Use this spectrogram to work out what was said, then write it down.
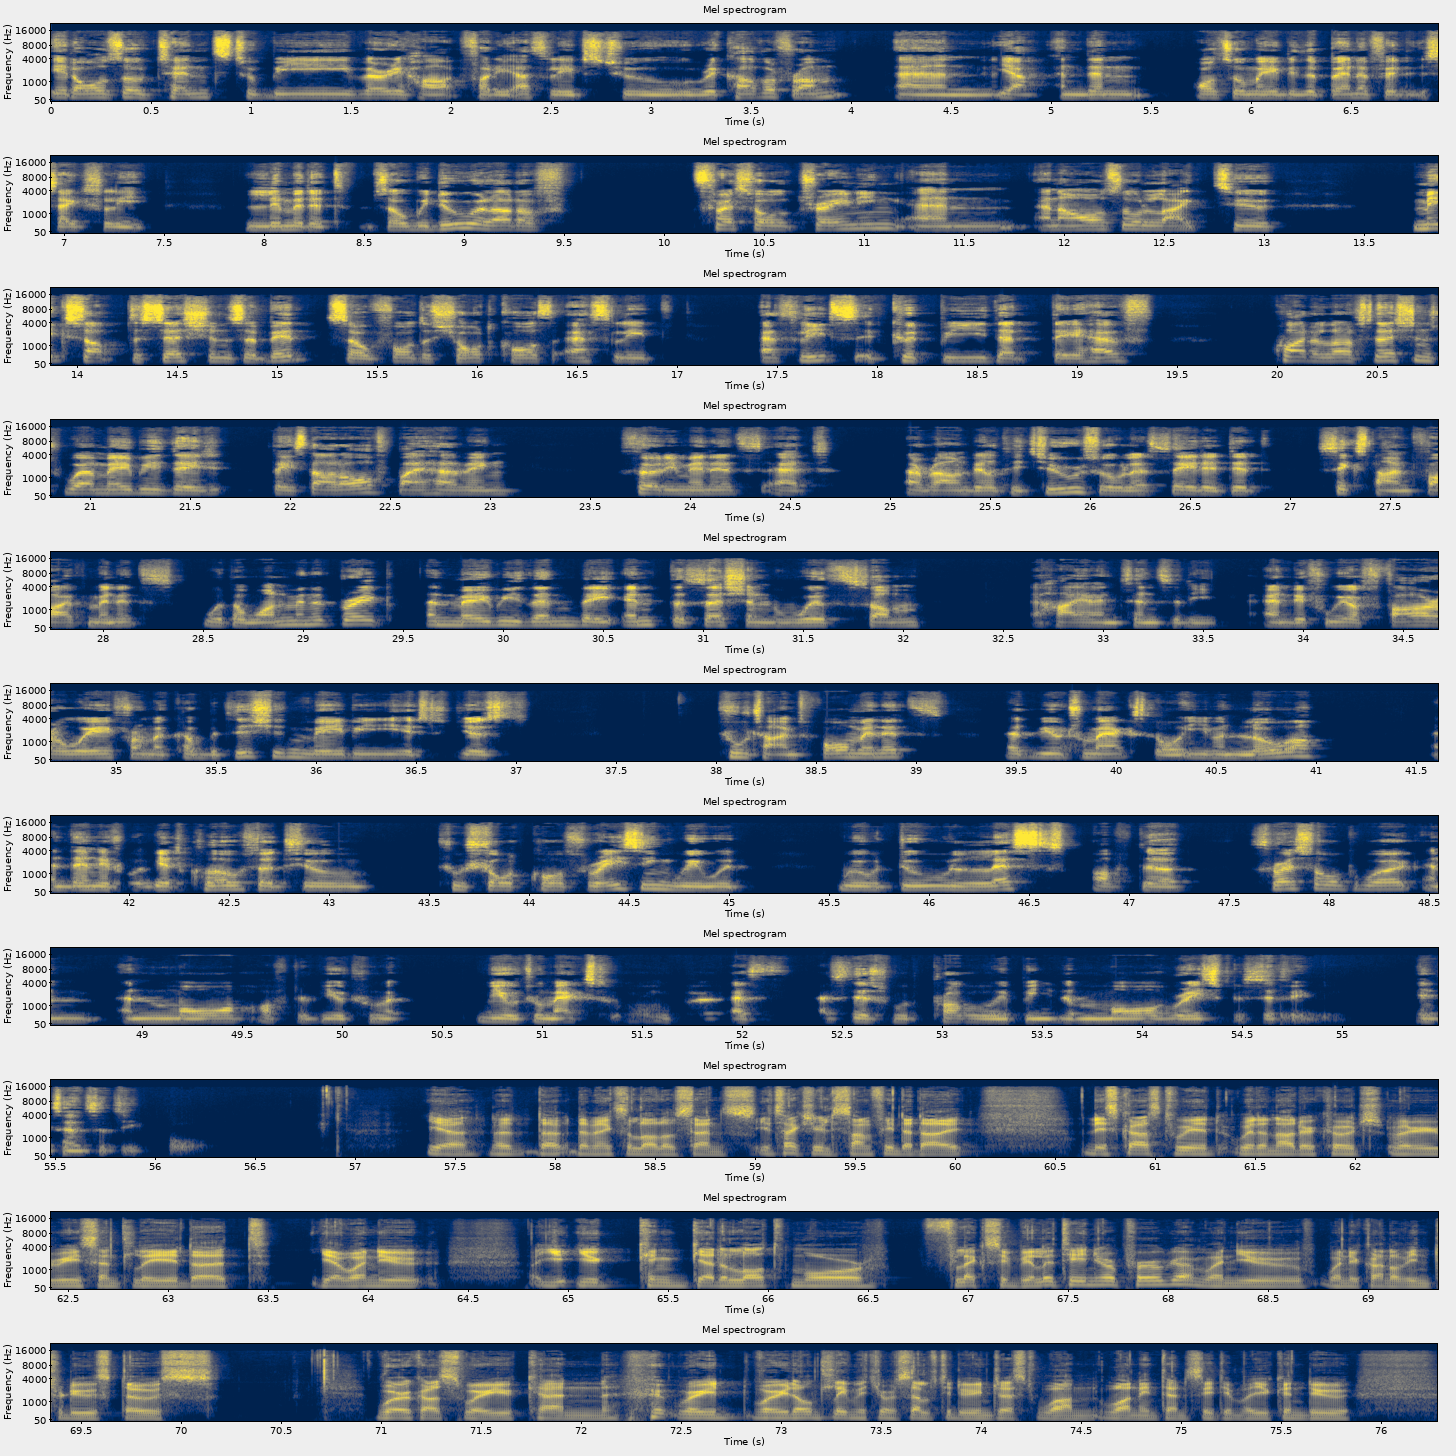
it also tends to be very hard for the athletes to recover from. And yeah, and then also maybe the benefit is actually limited. So we do a lot of threshold training and, and I also like to mix up the sessions a bit. So for the short course athlete, athletes, it could be that they have quite a lot of sessions where maybe they, they start off by having 30 minutes at around LT2. So let's say they did six times five minutes with a one minute break. And maybe then they end the session with some higher intensity. And if we are far away from a competition, maybe it's just two times four minutes at VO2 max or even lower. And then if we get closer to, to short course racing, we would we would do less of the threshold work and, and more of the view to, VO2 max as, as this would probably be the more race specific intensity. Yeah, that, that, that makes a lot of sense. It's actually something that I discussed with with another coach very recently. That yeah, when you you, you can get a lot more flexibility in your program when you when you kind of introduce those workouts where you can where you where you don't limit yourself to doing just one one intensity but you can do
